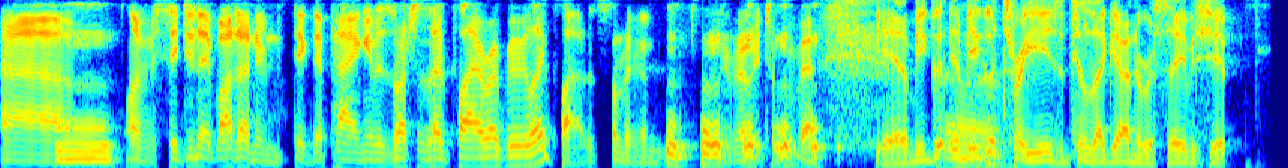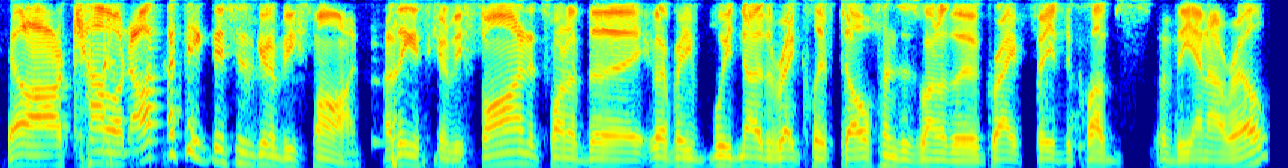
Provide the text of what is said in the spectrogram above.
Um, mm. Obviously, didn't I don't even think they're paying him as much as they'd pay a rugby league player. It's not even, even really talking about. Yeah, it'll be good. It'll be a good three years until they go into receivership. Oh, come on. I think this is going to be fine. I think it's going to be fine. It's one of the, we, we know the Redcliffe Dolphins is one of the great feeder clubs of the NRL.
